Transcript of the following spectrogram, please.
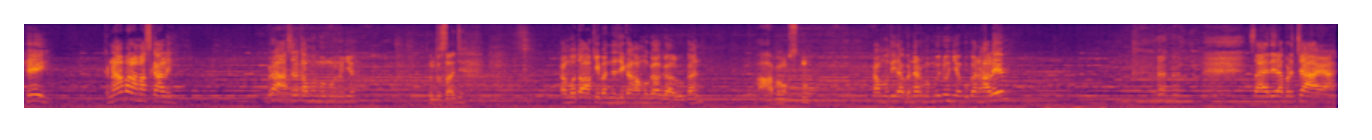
Hei, kenapa lama sekali? Berhasil kamu membunuhnya. Tentu saja. Kamu tahu akibatnya jika kamu gagal, bukan? Apa maksudmu? Kamu tidak benar membunuhnya, bukan Halim? Saya tidak percaya.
